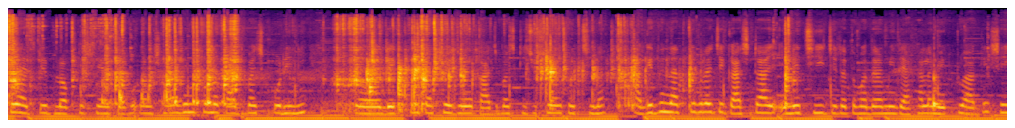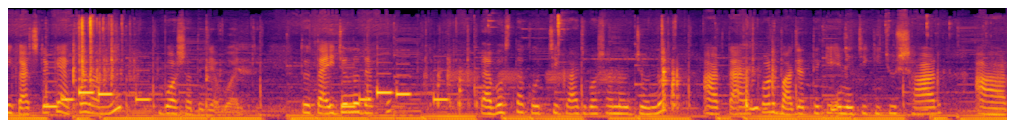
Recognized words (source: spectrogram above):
করে আজকের ব্লগটা শেয়ার করব, কারণ সারাদিন কোনো কাজবাজ করিনি। তো দেখতেই পাচ্ছ এই জন্য কাজবাজ কিছু শেয়ার করছি না। আগের দিন রাত্রিবেলায় যে গাছটা এনেছি, যেটা তোমাদের আমি দেখালাম একটু আগে, সেই গাছটাকে এখন আমি বসাতে যাব আর কি। তো তাই জন্য দেখো, ব্যবস্থা করছি গাছ বসানোর জন্য। আর তারপর বাজার থেকে এনেছি কিছু সার, আর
